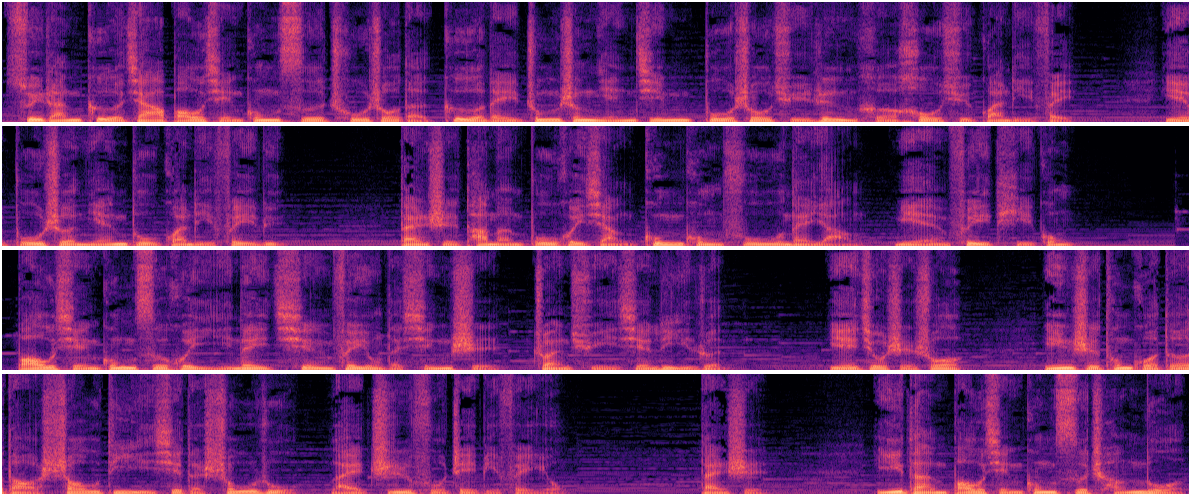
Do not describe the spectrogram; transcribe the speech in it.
虽然各家保险公司出售的各类终生年金不收取任何后续管理费，也不设年度管理费率，但是他们不会像公共服务那样免费提供。保险公司会以内欠费用的形式赚取一些利润，也就是说。您是通过得到稍低一些的收入来支付这笔费用，但是，一旦保险公司承诺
